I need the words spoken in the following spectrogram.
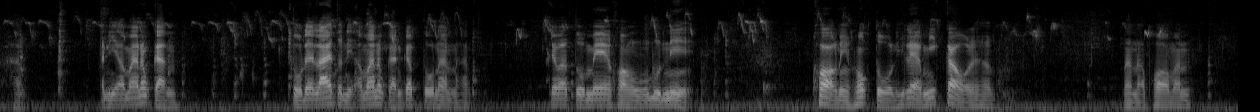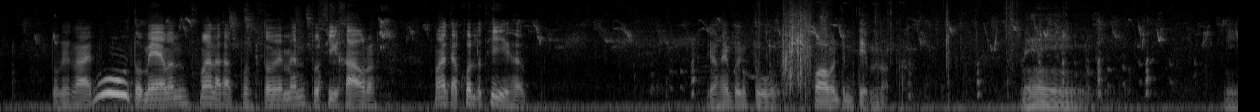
นะครับ อันนี้เอามาน้ำกัน ตัวได้ร้ายตัวนี้เอามาน้ำกันกับตัวนั่นนะครับแต่ว่าตัวแม่ของรุ่นนี้ คอกนี่หกตัวที่แรกมีเก่าเลยครับนั่นนะพอมัน ตัวร้ายๆนู้ตัวแม่มันมาแล้วครับผมตัวแม่มันตัวสีขาวนะมาจากคนละที่ครับ เดี๋ยวให้เบิ่งตัวพอมันเต็มๆเนาะนี่นี่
